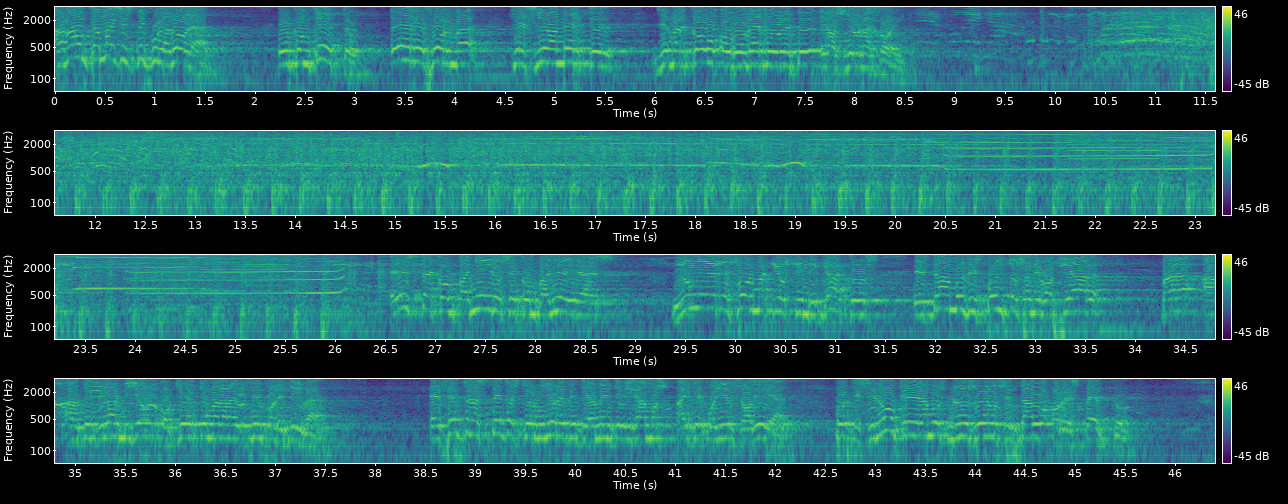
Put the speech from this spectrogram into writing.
a banca máis especuladora, En concreto, é a reforma que a señora Merkel lle marcou o goberno do PP e ao señor Rajoy. Esta, compañeiros e compañeiras, non é a reforma que os sindicatos estamos dispostos a negociar para articular millón o que é o tema da negociación colectiva. En certos aspectos que o mellor efectivamente, digamos, hai que poñerse ao día, porque se non o creéramos non nos hubiéramos sentado ao respecto.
